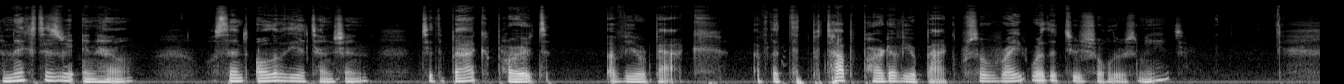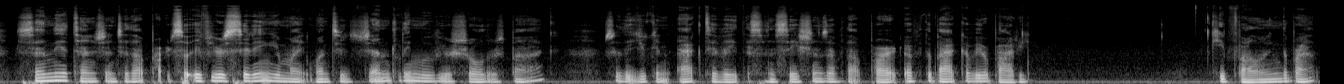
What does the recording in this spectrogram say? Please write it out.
And next, as we inhale, we'll send all of the attention to the back part of your back, of the t- top part of your back. So, right where the two shoulders meet. Send the attention to that part. So, if you're sitting, you might want to gently move your shoulders back so that you can activate the sensations of that part of the back of your body. Keep following the breath.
